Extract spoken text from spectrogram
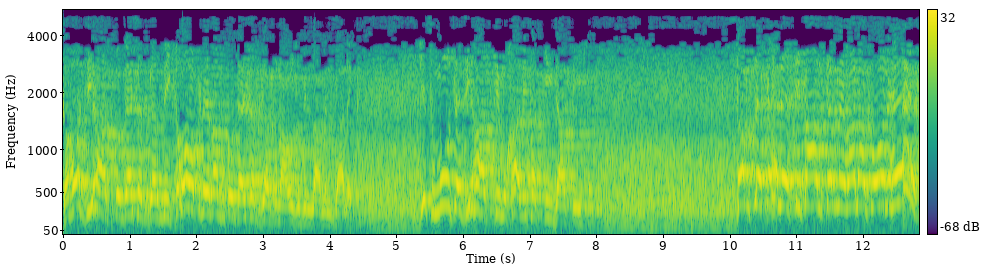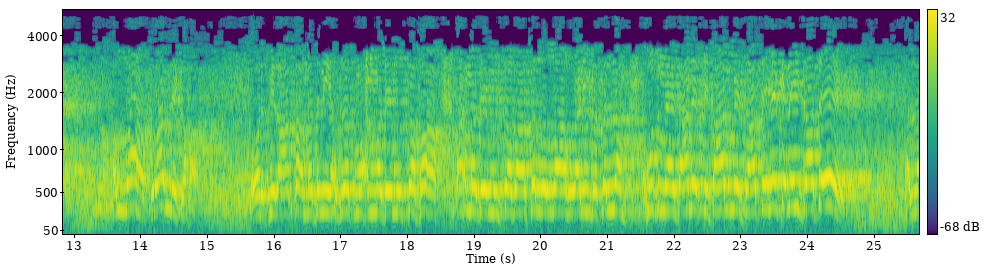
کہو جہاد کو دہشت گردی، کہو اپنے رب کو دہشت گرد، نعوذ باللہ من ذالک۔ کس منہ سے جہاد کی مخالفت کی جاتی ہے؟ پہلے قتال کرنے والا کون ہے؟ اللہ، قرآن نے کہا۔ اور پھر آقا مدنی حضرت محمد مصطفیٰ احمد مصطفیٰ صلی اللہ علیہ وسلم خود میدان قتال میں جاتے ہیں کہ نہیں جاتے؟ اللہ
